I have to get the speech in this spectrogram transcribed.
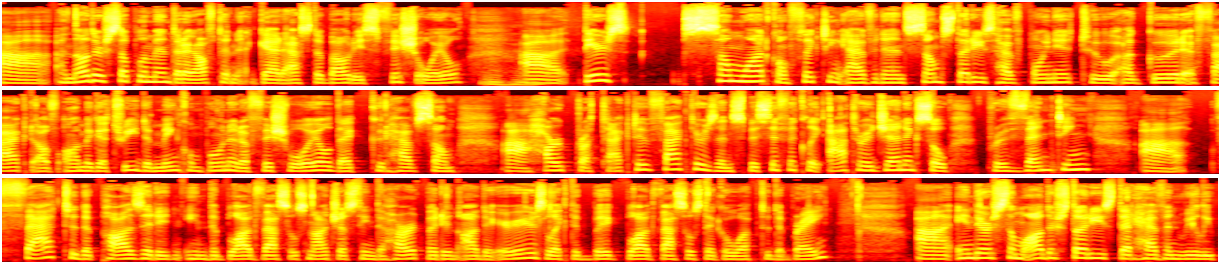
Uh, another supplement that I often get asked about is fish oil. Mm-hmm. Uh, there's somewhat conflicting evidence. Some studies have pointed to a good effect of omega 3, the main component of fish oil, that could have some uh, heart protective factors and specifically atherogenic, so preventing. Uh, fat to deposit in, in the blood vessels, not just in the heart, but in other areas like the big blood vessels that go up to the brain. Uh, and there's some other studies that haven't really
